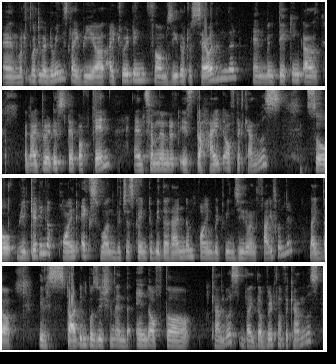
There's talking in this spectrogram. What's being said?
And what, what we're doing is like we are iterating from 0 to 700 and when taking a, an iterative step of 10 and 700 is the height of the canvas. So we're getting a point x1 which is going to be the random point between 0 and 500 like the starting position and the end of the canvas like the width of the canvas.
